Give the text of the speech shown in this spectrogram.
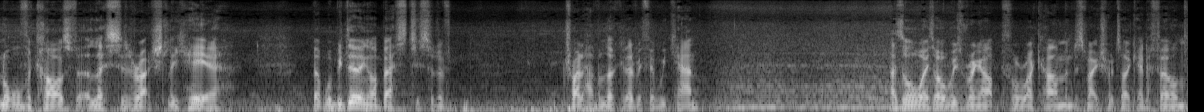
not all the cars that are listed are actually here but we'll be doing our best to sort of try to have a look at everything we can. As always, I always ring up before I come and just make sure it's okay to film.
